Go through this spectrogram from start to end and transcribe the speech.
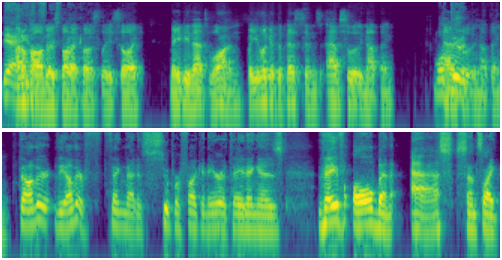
yeah, I don't follow baseball that closely, so like maybe that's one. But you look at the Pistons, absolutely nothing. Well dude absolutely nothing. the other the other thing that is super fucking irritating is they've all been ass since like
